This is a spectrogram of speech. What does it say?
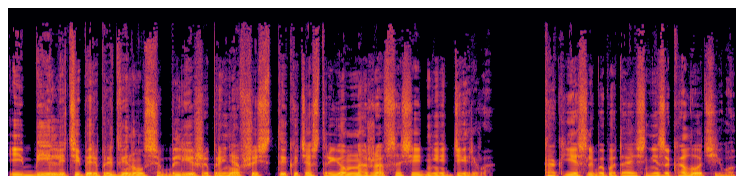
И Билли теперь придвинулся ближе, принявшись тыкать острием ножа в соседнее дерево. Как если бы пытаясь не заколоть его,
